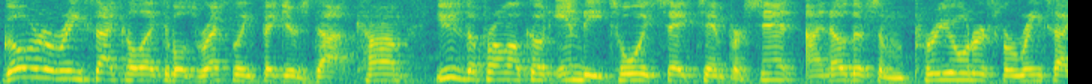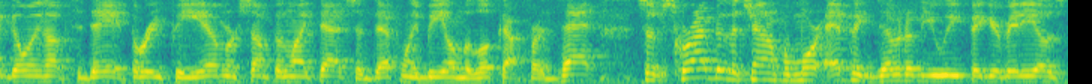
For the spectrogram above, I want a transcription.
go over to Ringside Collectibles. Use the promo code MDTOYS, save 10%. I know there's some pre-orders for Ringside going up today at 3 p.m. or something like that, so definitely be on the lookout for that. Subscribe to the channel for more epic WWE figure videos.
